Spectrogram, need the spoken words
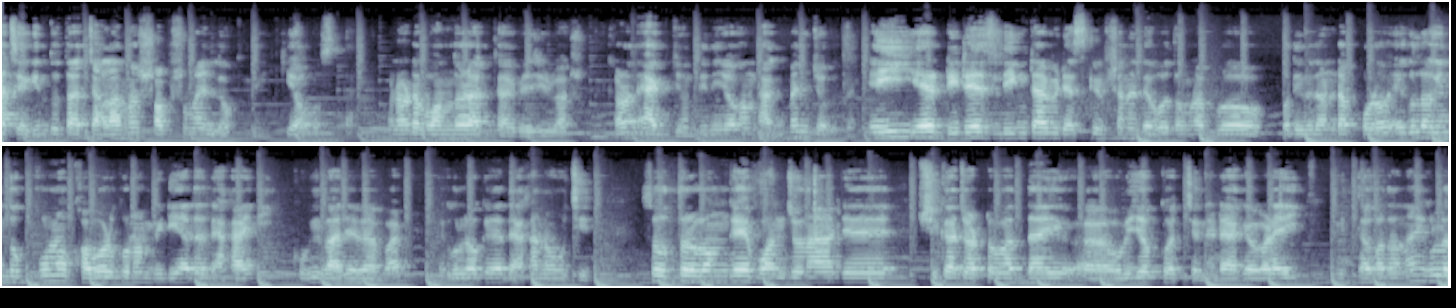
আছে, কিন্তু তার চালানোর সবসময় লোক নেই। কি অবস্থা? মানে ওটা বন্ধ রাখতে হয় বেশিরভাগ সময়। কারণ একজন, তিনি যখন থাকবেন, চলবেন। এই এর ডিটেলস লিঙ্কটা আমি ডেসক্রিপশনে দেবো, তোমরা পুরো প্রতিবেদনটা পড়ো। এগুলো কিন্তু কোনো খবর কোনো মিডিয়াতে দেখায়নি, খুবই বাজে ব্যাপার। এগুলোকে দেখানো উচিত। সো উত্তরবঙ্গে বঞ্চনা যে শিখা চট্টোপাধ্যায় অভিযোগ করছেন, এটা একেবারেই মিথ্যা কথা নয়, এগুলো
